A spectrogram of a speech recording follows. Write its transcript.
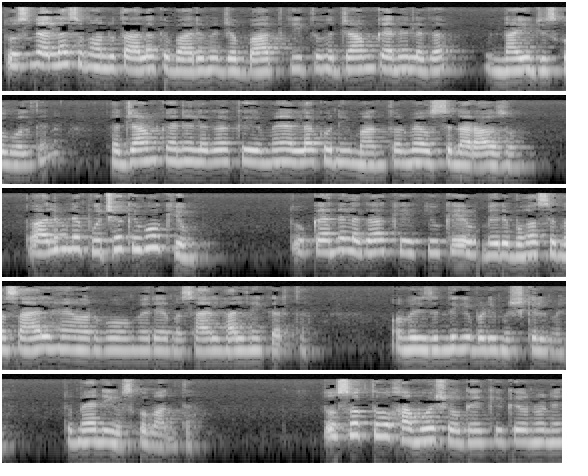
تو اس نے اللہ سبحان تعالیٰ کے بارے میں جب بات کی تو حجام کہنے لگا، نائی جس کو بولتے نا، حجام کہنے لگا کہ میں اللہ کو نہیں مانتا اور میں اس سے ناراض ہوں۔ تو عالم نے پوچھا کہ وہ کیوں؟ تو کہنے لگا کہ کیونکہ میرے بہت سے مسائل ہیں اور وہ میرے مسائل حل نہیں کرتا اور میری زندگی بڑی مشکل میں، تو میں نہیں اس کو مانتا۔ تو اس وقت وہ خاموش ہو گئے کیونکہ انہوں نے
